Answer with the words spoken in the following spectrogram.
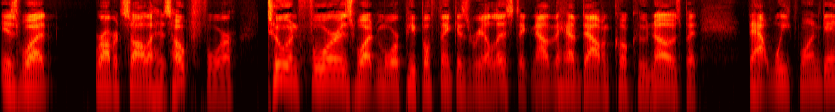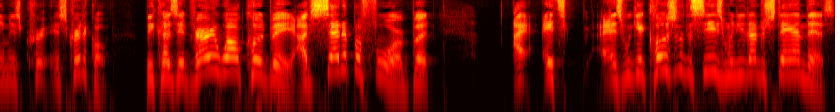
is what Robert Saleh has hoped for. Two and four is what more people think is realistic. Now that they have Dalvin Cook, who knows? But that Week One game is is critical because it very well could be. I've said it before, but I it's as we get closer to the season, we need to understand this.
